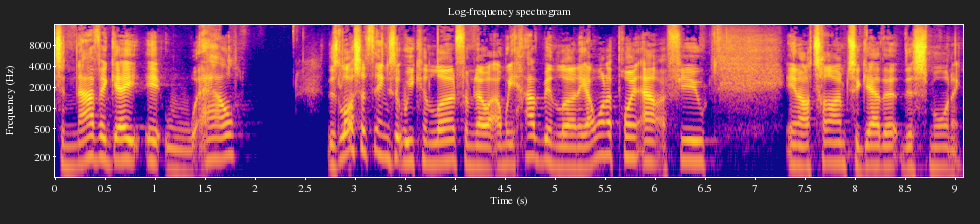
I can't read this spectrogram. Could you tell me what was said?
to navigate it well. There's lots of things that we can learn from Noah, and we have been learning. I want to point out a few in our time together this morning.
